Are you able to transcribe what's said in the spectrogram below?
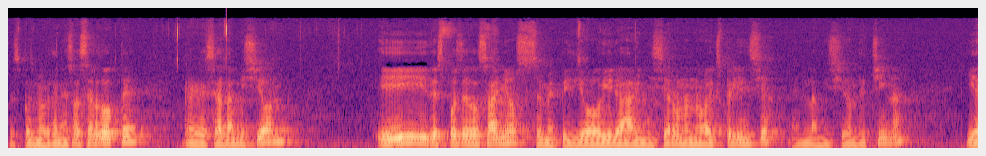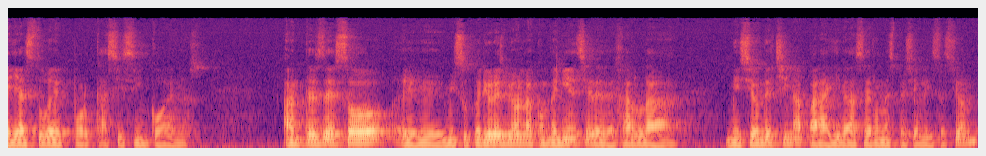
Después me ordené sacerdote, regresé a la misión y después de dos años se me pidió ir a iniciar una nueva experiencia en la misión de China y allá estuve por casi cinco años. Antes de eso, eh, mis superiores vieron la conveniencia de dejar la misión de China para ir a hacer una especialización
